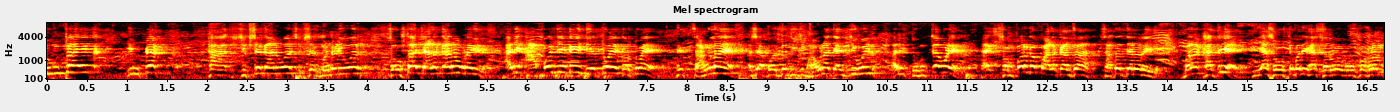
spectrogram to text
तुमचा एक इम्पॅक्ट शिक्षकांवर शिक्षक मंडळीवर संस्था चालकांवर राहील. आणि आपण जे काही देतोय करतोय हे चांगलं आहे अशा पद्धतीची भावना त्यांची होईल आणि तुमच्यामुळे एक संपर्क पालकांचा सातत्यानं राहील. मला खात्री आहे की या संस्थेमध्ये ह्या सर्व उपक्रम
